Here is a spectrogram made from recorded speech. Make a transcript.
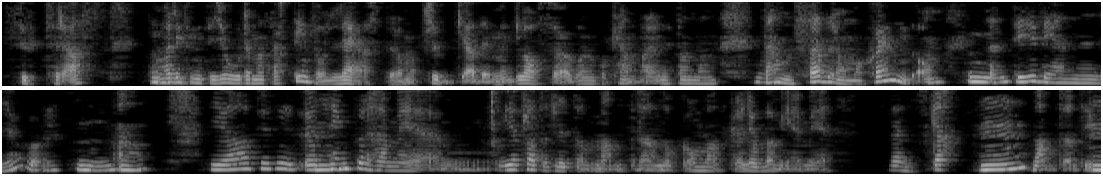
sutras. De var Mm. liksom inte gjorda, man satt inte och läste dem och pluggade med glasögon på kammaren utan man dansade dem och sjöng dem. Så Mm. det är ju det ni gör. Mm. Ja. Ja, precis. Och jag har Mm. tänkt på det här med... Vi har pratat lite om mantran och om man ska jobba mer med svenska Mm. mantran till Mm.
